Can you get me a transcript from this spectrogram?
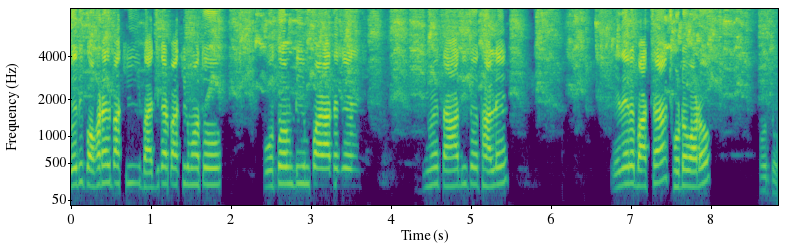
যদি ককাটেল পাখি, বাজিকার পাখির মতো প্রথম ডিম পাড়া থেকে ডিমে তা দিত, তাহলে এদের বাচ্চা ছোট বড় হতো।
